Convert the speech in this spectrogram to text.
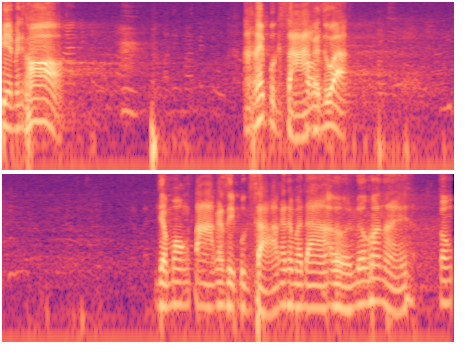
เปลี่ยนเป็นข้ออะให้ปรึกษากันด้วยอย่ามองตากันสิปรึกษากันธรรมดาเออเรื่องข้อไหน ต้อง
